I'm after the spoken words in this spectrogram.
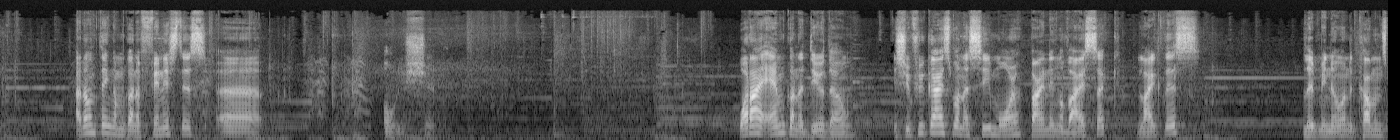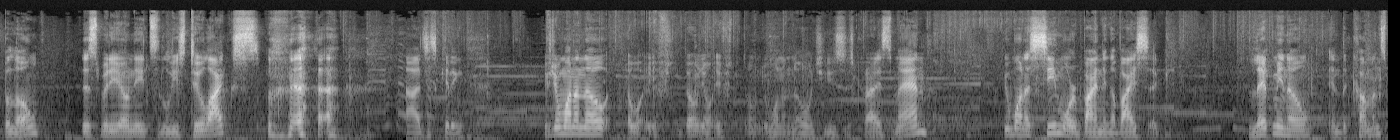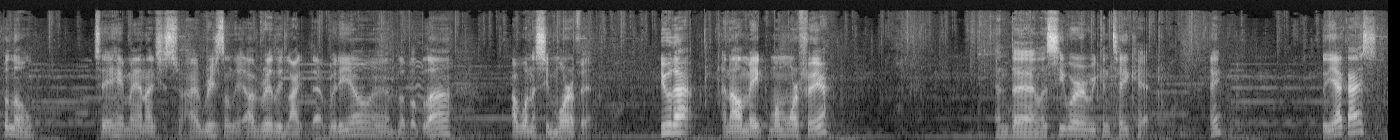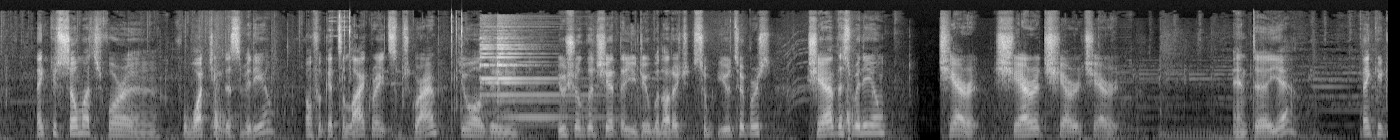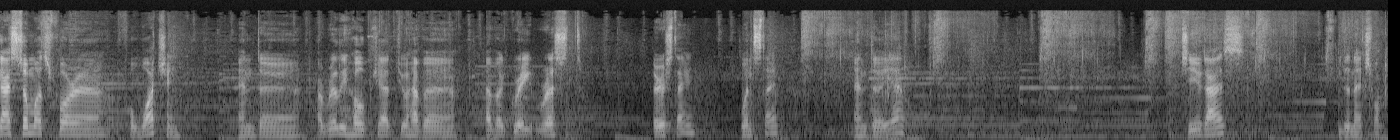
I don't think I'm gonna finish this. Uh, holy shit. What I am gonna do though, is if you guys wanna see more Binding of Isaac like this, let me know in the comments below. This video needs at least two likes. nah, just kidding. If you wanna know, oh, if you don't know, if you don't you wanna know, Jesus Christ, man. If you wanna see more Binding of Isaac, let me know in the comments below say, hey man, I just, I recently, I really liked that video, and blah blah blah. I want to see more of it. Do that, and I'll make one more for you. And uh, let's see where we can take it. Okay? So yeah, guys, thank you so much for uh, for watching this video. Don't forget to like, rate, subscribe, do all the usual good shit that you do with other YouTubers. Share this video, share it, share it, share it, share it. And uh, yeah, thank you guys so much for uh, for watching, and uh, I really hope that you have a have a great rest Thursday, Wednesday, and uh, yeah, see you guys in the next one.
